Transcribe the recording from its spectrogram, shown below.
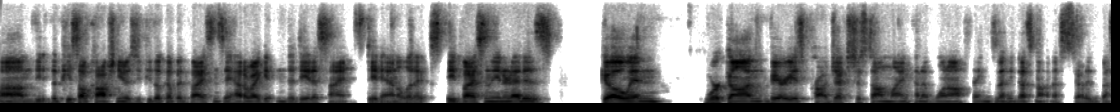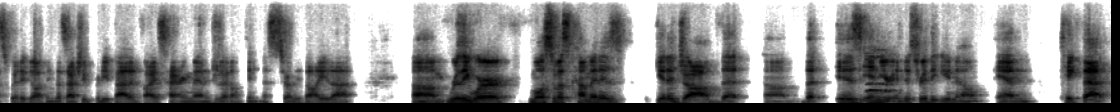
um, the, the piece I'll caution you is if you look up advice and say, how do I get into data science, data analytics, the advice on the internet is go and work on various projects just online, kind of one-off things. And I think that's not necessarily the best way to go. I think that's actually pretty bad advice. Hiring managers, I don't think necessarily value that. Um, really where most of us come in is get a job that um, that is in your industry that you know and take that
